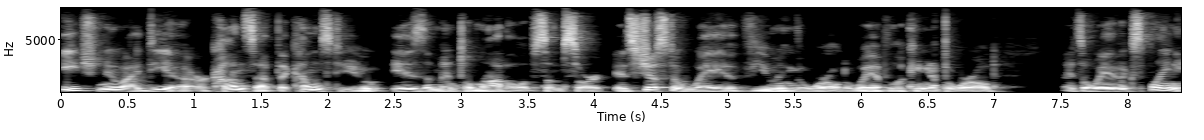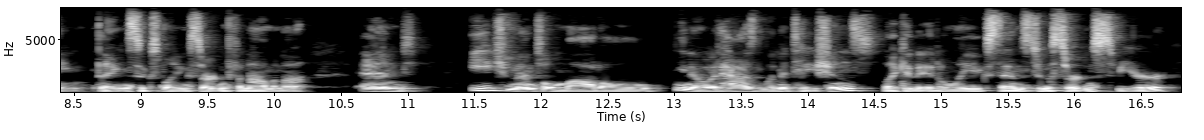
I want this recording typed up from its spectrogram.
each new idea or concept that comes to you is a mental model of some sort. It's just a way of viewing the world, a way of looking at the world. It's a way of explaining things, explaining certain phenomena. And each mental model, you know, it has limitations, like it, it only extends to a certain sphere,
